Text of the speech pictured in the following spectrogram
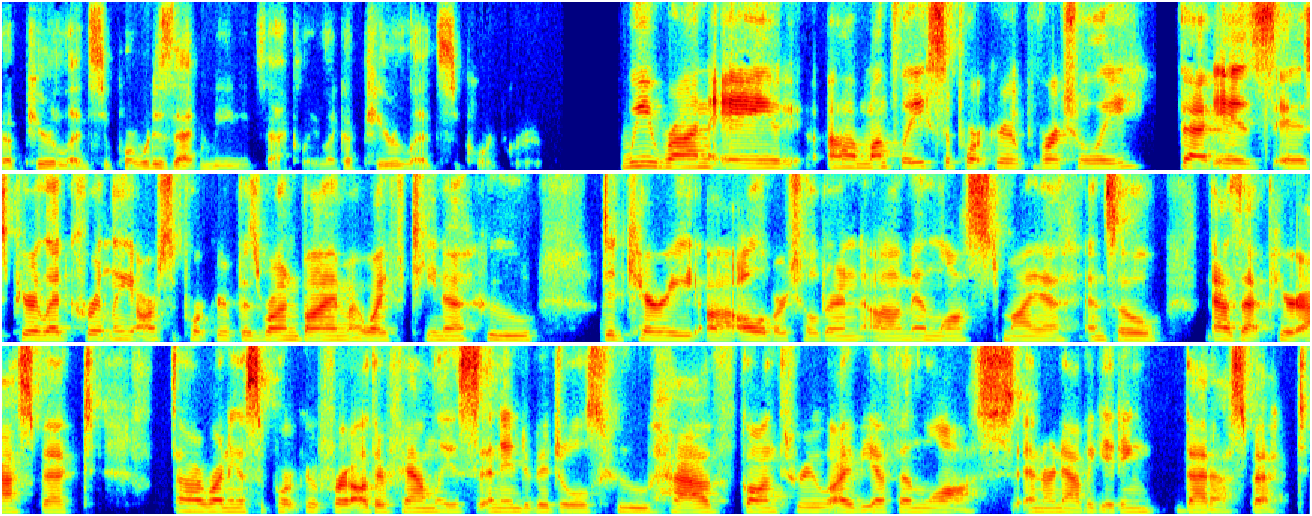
a peer-led support. What does that mean exactly? Like a peer-led support group? We run a, a monthly support group virtually that is is peer led. Currently, our support group is run by my wife Tina, who did carry uh, all of our children um, and lost Maya, and so as that peer aspect. Uh, running a support group for other families and individuals who have gone through IVF and loss and are navigating that aspect.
